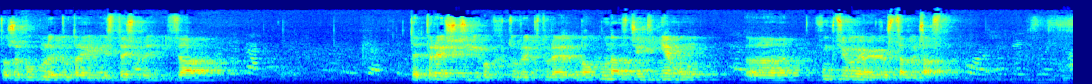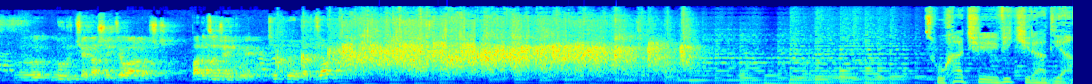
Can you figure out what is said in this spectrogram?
to, że w ogóle tutaj jesteśmy i za te treści, które, które no, u nas dzięki niemu e, funkcjonują jakoś cały czas w nurcie naszej działalności. Bardzo dziękuję. Dziękuję bardzo. Słuchacie Wiki Radia.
